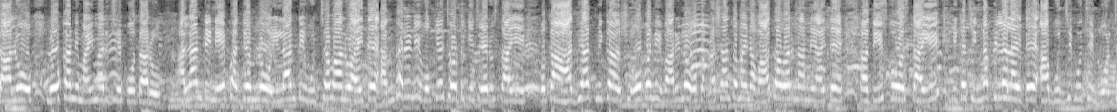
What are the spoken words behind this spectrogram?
చాలు లోకాన్ని మైమరిచిపోతారు. అలాంటి నేపథ్యంలో ఇలాంటి ఉత్సవాలు అయితే అందరినీ ఒకే చోటుకి చేరుస్తాయి. ఒక ఆధ్యాత్మిక శోభని వారిలో ఒక ప్రశాంతమైన వాతావరణాన్ని అయితే తీసుకువస్తాయి. ఇక చిన్న పిల్లలైతే ఆ బుజ్జి బుజ్జి బొజ్జ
